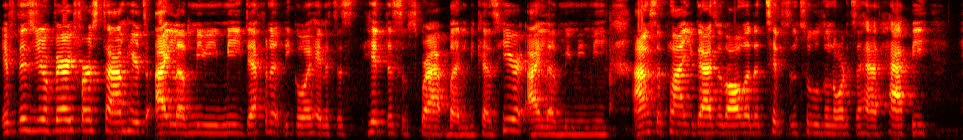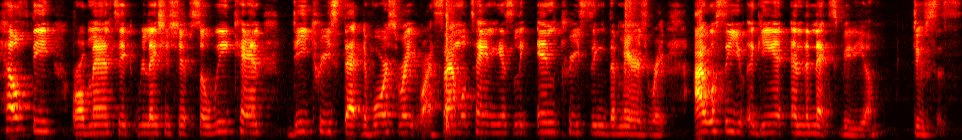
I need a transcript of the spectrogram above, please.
If this is your very first time here to I Love Me, Me, Me, definitely go ahead and just hit the subscribe button because here I Love Me, Me, Me, I'm supplying you guys with all of the tips and tools in order to have happy, healthy romantic relationships so we can decrease that divorce rate while simultaneously increasing the marriage rate. I will see you again in the next video. Deuces.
